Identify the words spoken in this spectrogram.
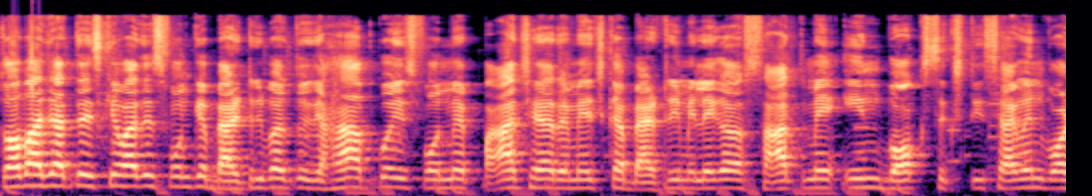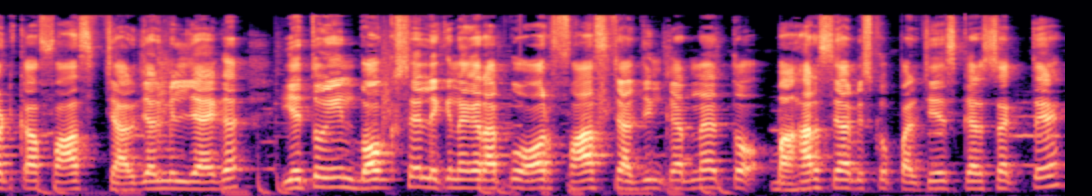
तो अब आ जाते हैं इसके बाद इस फ़ोन के बैटरी पर। तो यहाँ आपको इस फ़ोन में पाँच हज़ार एम का बैटरी मिलेगा और साथ में इन बॉक्स 67 वॉट का फास्ट चार्जर मिल जाएगा। ये तो इन बॉक्स है, लेकिन अगर आपको और फास्ट चार्जिंग करना है तो बाहर से आप इसको परचेज कर सकते हैं,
